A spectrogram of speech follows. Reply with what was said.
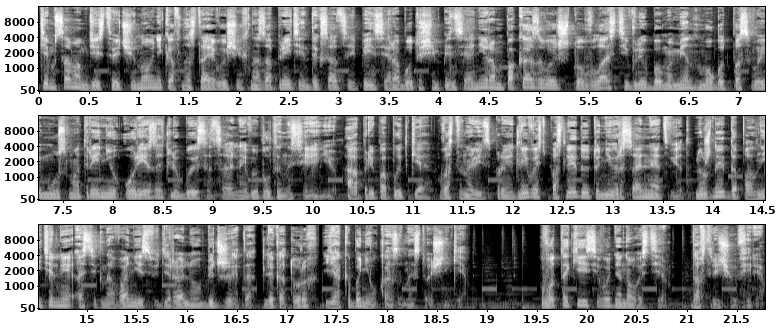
Тем самым действия чиновников, настаивающих на запрете индексации пенсий работающим пенсионерам, показывают, что власти в любой момент могут по своему усмотрению урезать любые социальные выплаты населению. А при попытке восстановить справедливость последует универсальный ответ. Нужны дополнительные ассигнования из федерального бюджета, для которых якобы не указаны источники. Вот такие сегодня новости. До встречи в эфире.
